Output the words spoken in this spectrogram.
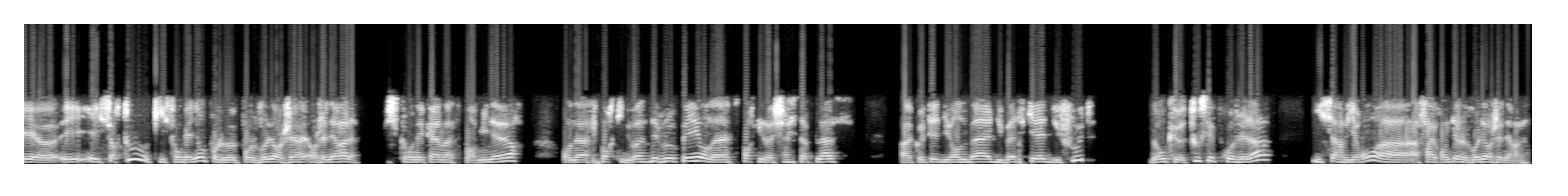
et, et, et, surtout qui sont gagnants pour le, pour le volet en général puisqu'on est quand même un sport mineur. On a un sport qui doit se développer, on a un sport qui doit chercher sa place à côté du handball, du basket, du foot. Donc euh, tous ces projets-là, ils serviront à, faire grandir le volet en général.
